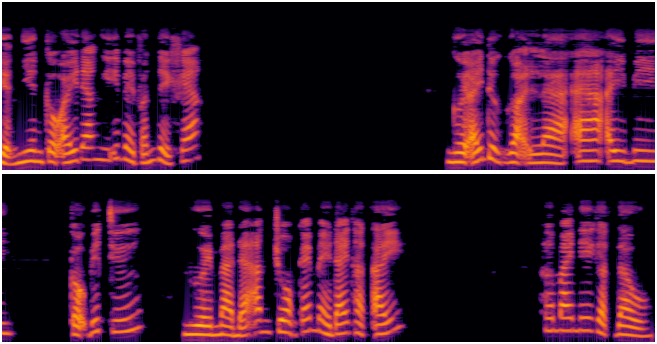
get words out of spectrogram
Hiển nhiên cậu ấy đang nghĩ về vấn đề khác. Người ấy được gọi là AAB. Cậu biết chứ, người mà đã ăn trộm cái mề đay thật ấy. Hermione gật đầu.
